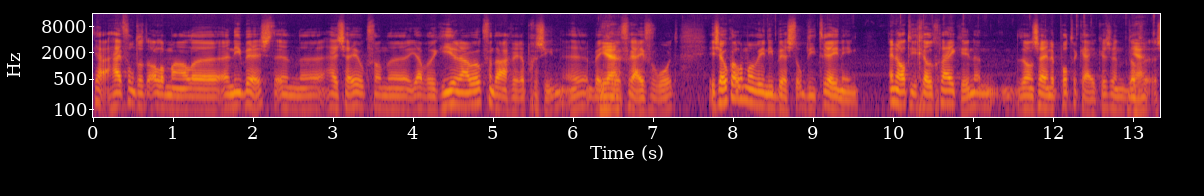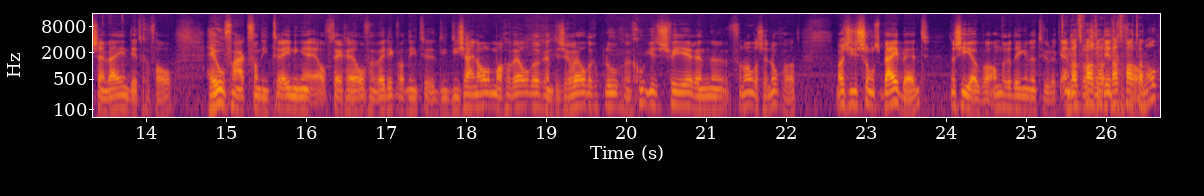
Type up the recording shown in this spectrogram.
ja, hij vond het allemaal niet best. En hij zei ook van, ja, wat ik hier nou ook vandaag weer heb gezien, hè, een beetje Ja. vrij verwoord, is ook allemaal weer niet best op die training. En daar had hij groot gelijk in. En dan zijn er pottenkijkers, en dat Ja. zijn wij in dit geval, heel vaak van die trainingen 11 tegen 11 en weet ik wat niet, eh, die, die zijn allemaal geweldig. En het is een geweldige ploeg, een goede sfeer en eh, van alles en nog wat. Maar als je er soms bij bent, dan zie je ook wel andere dingen natuurlijk. En, En dat wat, was valt, in dan- dit wat geval, valt dan op?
